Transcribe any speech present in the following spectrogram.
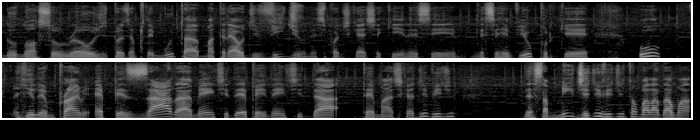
no nosso Road. Por exemplo, tem muita material de vídeo nesse podcast aqui, nesse, nesse review, porque o Helium Prime é pesadamente dependente da temática de vídeo, dessa mídia de vídeo. Então vai lá dar uma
